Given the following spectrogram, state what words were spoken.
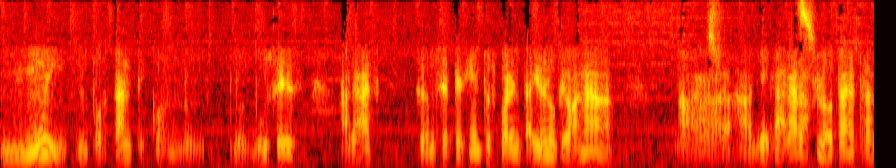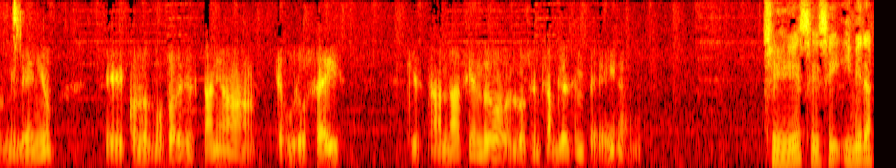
muy importante con los, buses a gas. Son 741 que van a, llegar a la flota de Transmilenio eh, con los motores Scania Euro 6 que están haciendo los ensambles en Pereira. Sí, sí, sí. Y mira,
